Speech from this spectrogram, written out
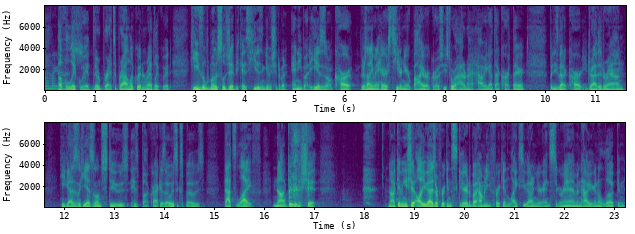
Oh of liquid. They're br- it's a brown liquid and red liquid. He's the most legit because he doesn't give a shit about anybody. He has his own cart. There's not even a Harris Teeter nearby or a grocery store. I don't know how he got that cart there, but he's got a cart. He drives it around. He has he has his own stews. His butt crack is always exposed. That's life. Not giving a shit. Not giving a shit. All you guys are freaking scared about how many freaking likes you got on your Instagram and how you're gonna look and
